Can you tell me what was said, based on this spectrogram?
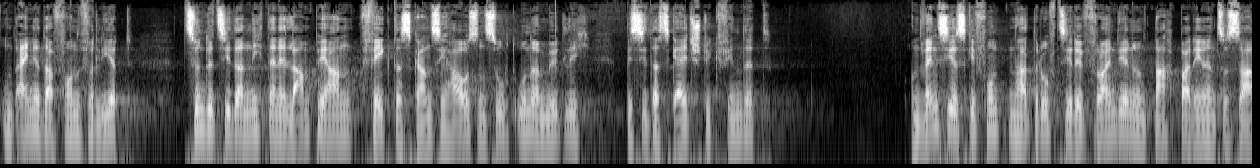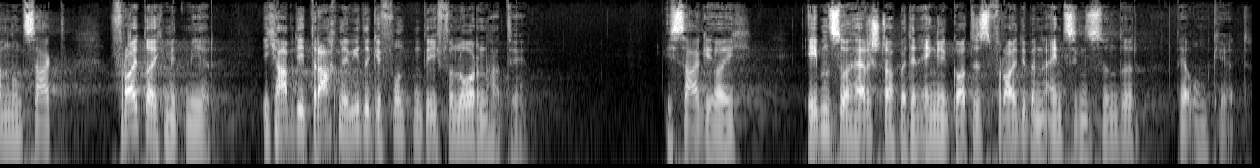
und eine davon verliert, zündet sie dann nicht eine Lampe an, fegt das ganze Haus und sucht unermüdlich, bis sie das Geldstück findet? Und wenn sie es gefunden hat, ruft sie ihre Freundinnen und Nachbarinnen zusammen und sagt, freut euch mit mir, ich habe die Drachme wiedergefunden, die ich verloren hatte. Ich sage euch, ebenso herrscht auch bei den Engeln Gottes Freude über den einzigen Sünder, der umkehrt.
